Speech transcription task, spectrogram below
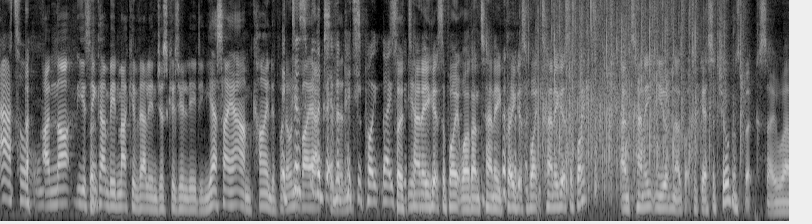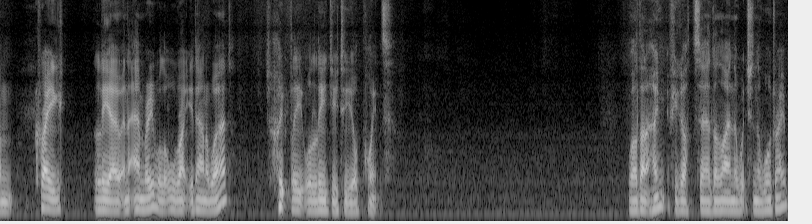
at all. I'm not. You think I'm being Machiavellian just because you're leading? Yes, I am, kind of, but It only does by feel a bit of a pity point, though. So to Tanni gets a point. Well done, Tanni. Craig gets a point. Tanni gets a point. And Tanni, you have now got to guess a children's book. So um, Craig, Leo, and Anne Marie will all write you down a word, which hopefully it will lead you to your point. Well done at home if you got uh, The Lion, the Witch, and the Wardrobe.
